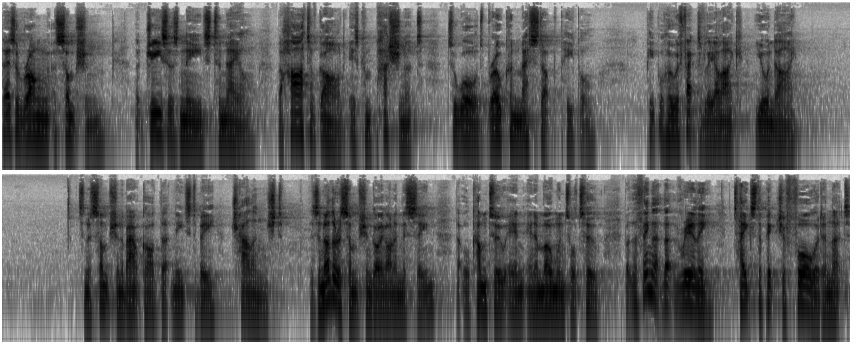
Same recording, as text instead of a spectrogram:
There's a wrong assumption that Jesus needs to nail. The heart of God is compassionate towards broken, messed up people people who effectively are like you and I. It's an assumption about God that needs to be challenged There's another assumption going on in this scene that we'll come to in, in a moment or two. But the thing that, that really takes the picture forward and that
